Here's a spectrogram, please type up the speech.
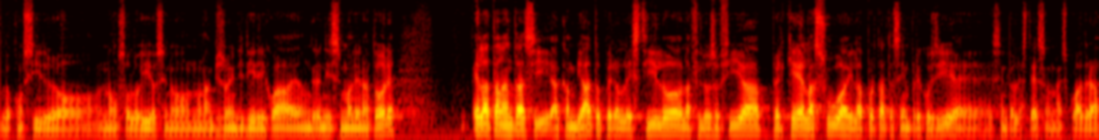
lo considero non solo io, se no non ha bisogno di dire qua, è un grandissimo allenatore. E l'Atalanta sì, ha cambiato per il stile, la filosofia, perché la sua l'ha portata sempre così, è sempre la stessa, una squadra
